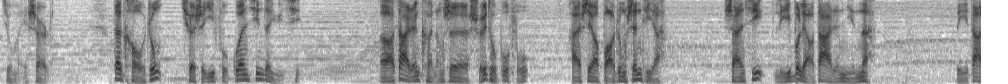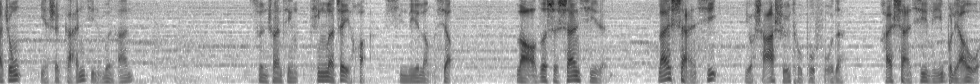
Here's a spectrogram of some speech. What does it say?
就没事了。但口中却是一副关心的语气。呃，大人可能是水土不服，还是要保重身体啊。陕西离不了大人您呢。李大忠也是赶紧问安。孙传庭听了这话，心里冷笑：老子是山西人，来陕西有啥水土不服的？还陕西离不了我？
